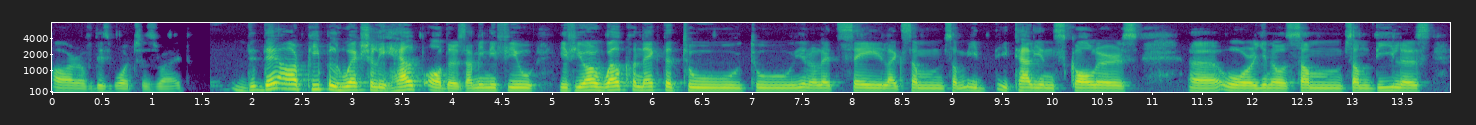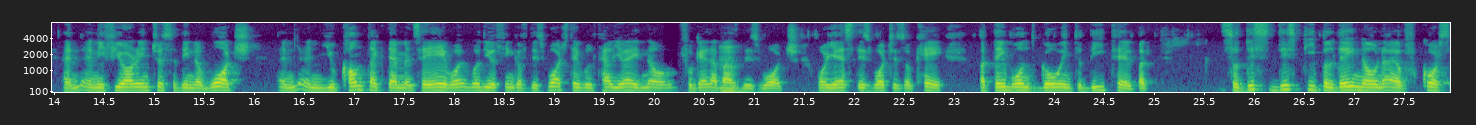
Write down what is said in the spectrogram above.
are of these watches right there are people who actually help others. I mean if you if you are well connected to to you know let's say like some some I- italian scholars uh, or you know some some dealers and and if you are interested in a watch and and you contact them and say hey what, what do you think of this watch? they will tell you hey no forget about this watch or yes this watch is okay but they won't go into detail. But so this these people they know now of course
